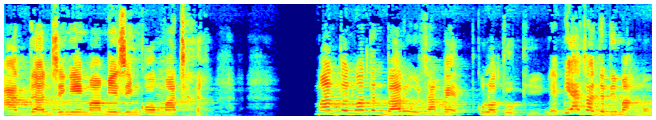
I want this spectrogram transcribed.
Adan sing imami sing komat. Mantun ngoten baru sampai kula dugi. Ini biasa jadi makmum.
